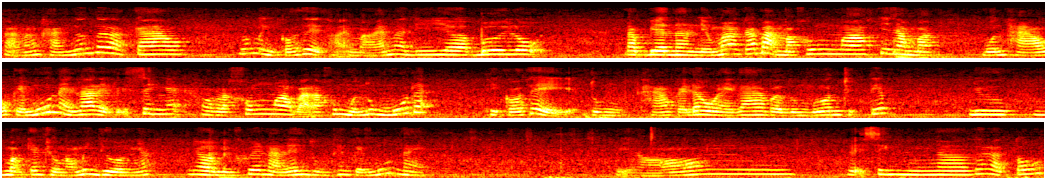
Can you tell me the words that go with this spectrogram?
khả năng kháng nước rất là cao giúp mình có thể thoải mái mà đi ờ, bơi lội. Đặc biệt là nếu mà các bạn mà không ờ, khi nào mà muốn tháo cái mút này ra để vệ sinh ấy hoặc là không ờ, bạn là không muốn dùng mút ấy thì có thể dùng tháo cái đầu này ra và dùng luôn trực tiếp, như mọi kem chống nắng bình thường nhá. Nhờ mình khuyên là nên dùng thêm cái mút này. Để nó vệ sinh ờ, rất là tốt.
